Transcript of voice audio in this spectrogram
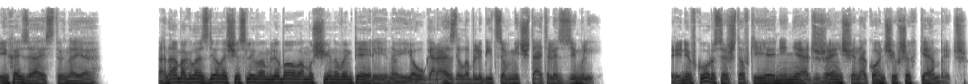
и хозяйственная. Она могла сделать счастливым любого мужчину в империи, но ее угораздило влюбиться в мечтателя с земли. Ты не в курсе, что в Киене нет женщин, окончивших Кембридж?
